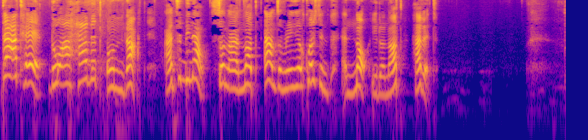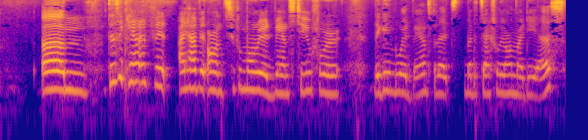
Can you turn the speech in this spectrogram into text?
That do I have it or not? Answer me now, son, I am not answering your question, and no, you do not have it. Um, does it count if it I have it on Super Mario Advance 2 for the Game Boy Advance, but it's but it's actually on my DS?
